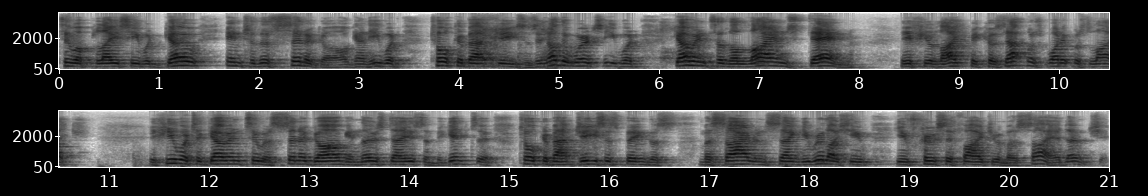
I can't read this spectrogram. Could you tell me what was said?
to a place, he would go into the synagogue and he would talk about Jesus. In other words, he would go into the lion's den, if you like, because that was what it was like. If you were to go into a synagogue in those days and begin to talk about Jesus being the Messiah and saying, You realize you, you've crucified your Messiah, don't you?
